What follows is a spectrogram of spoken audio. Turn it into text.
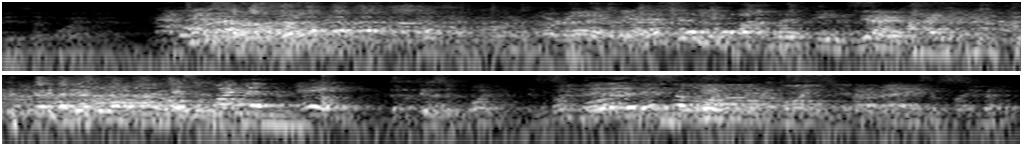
Disappointment. Disappointment. All right. Yeah, that should be an uplifting. Yeah. Uh, disappointment. Hey. Disappointment. Disappointment. Disappointment. Disappointment. All right. Disappointment.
